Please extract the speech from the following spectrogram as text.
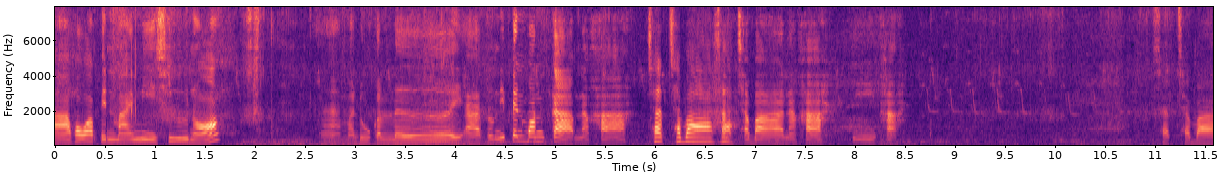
ะ เพราะว่าเป็นไม้มีชื่อเนาะอ่ามาดูกันเลยอ่าตัวนี้เป็นบอลกราบนะคะ ฉัดชบาฉัค่ะดชบานะคะ นี่ค่ะ ฉัดชบา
